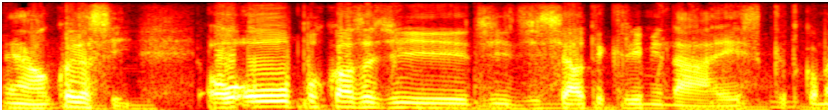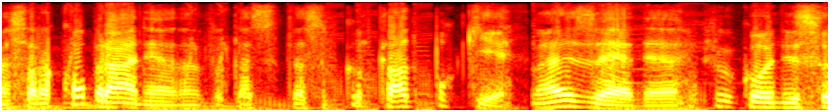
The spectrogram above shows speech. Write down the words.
É, uma coisa assim. Ou, ou por causa de, de, de se autoincriminar. É isso que começaram a cobrar, né? Tá, tá ficando claro por quê. Mas é, né? Ficou nisso,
